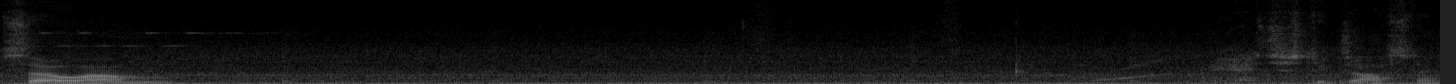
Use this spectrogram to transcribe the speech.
So, um, yeah, it's just exhausting.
